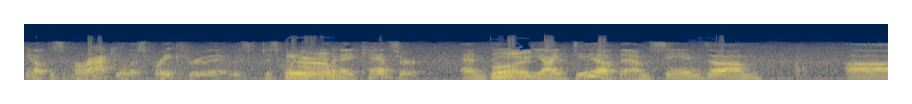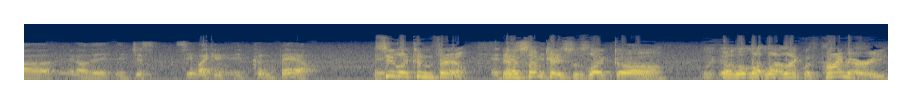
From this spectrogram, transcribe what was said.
you know, this miraculous breakthrough that was just going yeah. to eliminate cancer. And the, right. the idea of them seemed, um, uh, you know, it, it just seemed like it, it couldn't fail. It, it seemed like it couldn't fail. and just, in some cases, like uh, like with primary,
